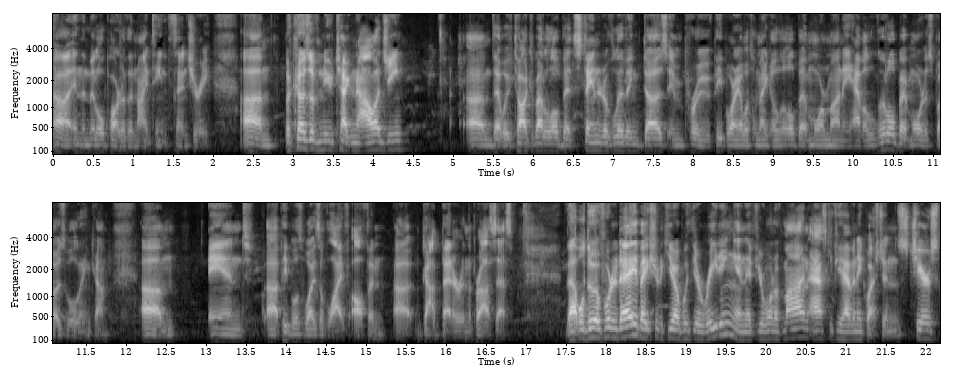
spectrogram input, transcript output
uh, in the middle part of the 19th century. Um, because of new technology, um, that we've talked about a little bit, standard of living does improve. People are able to make a little bit more money, have a little bit more disposable income, um, and uh, people's ways of life often uh, got better in the process. That will do it for today. Make sure to keep up with your reading, and if you're one of mine, ask if you have any questions. Cheers.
